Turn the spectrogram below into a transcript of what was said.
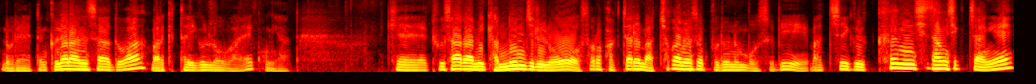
노래했던 글렌 안사도와 마르케타 이글로와의 공연. 이렇게 두 사람이 곁눈질로 서로 박자를 맞춰가면서 부르는 모습이 마치 그 큰 시상식장에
